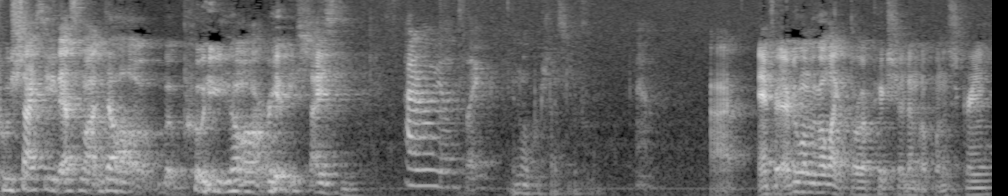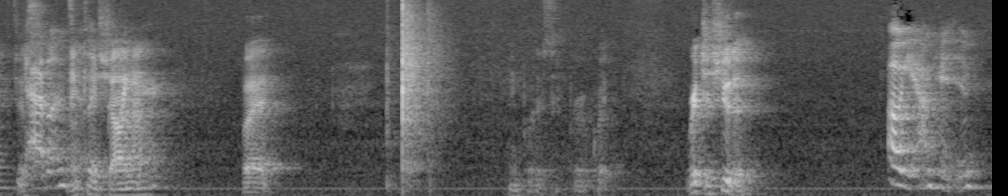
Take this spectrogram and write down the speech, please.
Pooh Shiesty, that's my dog. But Pooh, you know I'm really shiesty. I don't know what he looks like. You know what Pooh Shiesty looks like. Yeah. Alright. And for everyone, we're gonna like throw a picture of them up on the screen. Just Yeah, I don't in case y'all know. But let me put this up real quick. Richard Shooter. Oh yeah, I'm hitting.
